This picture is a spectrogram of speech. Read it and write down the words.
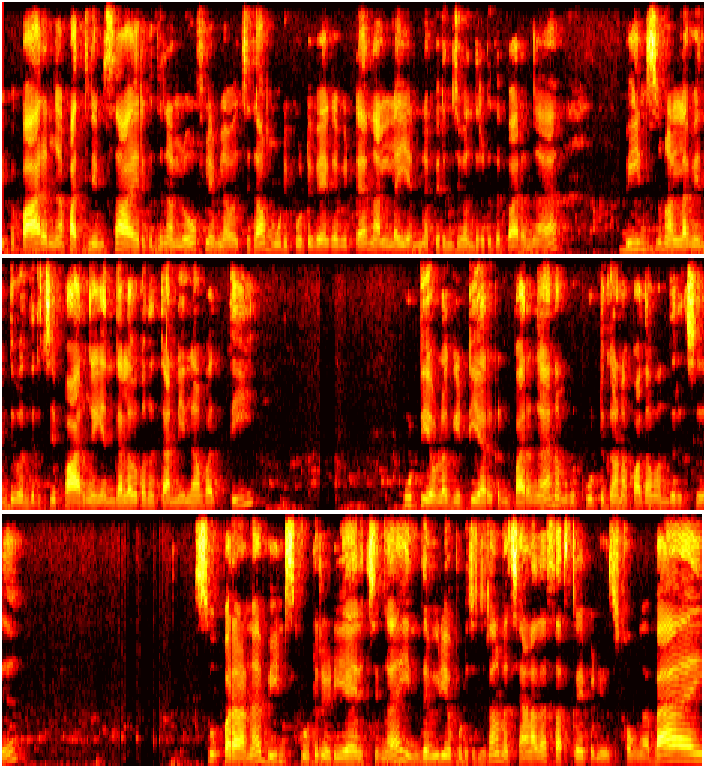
இப்போ பாருங்கள் பத்து நிமிஷம் ஆயிருக்குது. நான் லோ ஃப்ளேமில் வச்சு தான் மூடி போட்டு வேக விட்டேன். நல்லா எண்ணெய் பிரிஞ்சு வந்திருக்குது பாருங்கள் பீன்ஸும் நல்லா வெந்து வந்துருச்சு. பாருங்கள் எந்த அளவுக்கு அந்த தண்ணிலாம் வற்றி கூட்டு எவ்வளோ கெட்டியாக இருக்குன்னு பாருங்கள் நமக்கு கூட்டுக்கான பதம் வந்துருச்சு. சூப்பரான பீன்ஸ் கூட்டு ரெடி ஆயிடுச்சுங்க இந்த வீடியோ பிடிச்சிருந்துச்சுன்னா நம்ம சேனலை சப்ஸ்கிரைப் பண்ணி வச்சுக்கோங்க. பாய்.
